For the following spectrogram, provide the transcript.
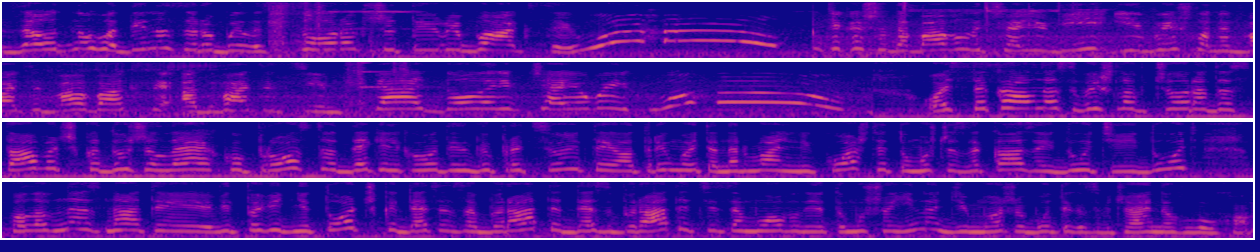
За одну годину заробили 44 бакси. Вау! Тільки що додали чайові і вийшло не 22 бакси, а 27. 5 доларів чайових. Вау! Ось така у нас вийшла вчора доставочка. Дуже легко, просто декілька годин ви працюєте і отримуєте нормальні кошти, тому що закази йдуть і йдуть. Головне знати відповідні точки, де це забирати, де збирати ці замовлення, тому що іноді може бути звичайно глухо.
